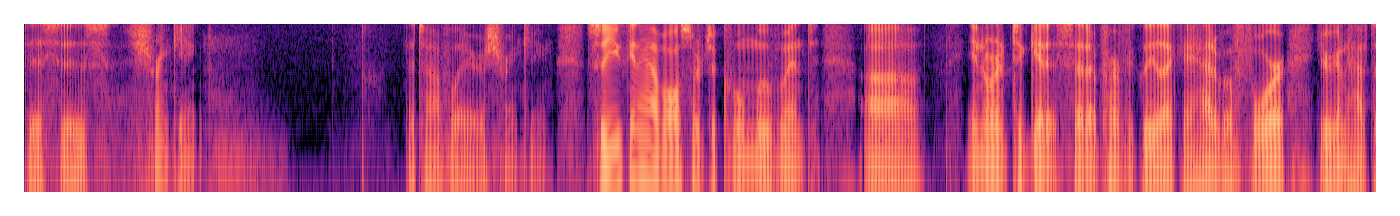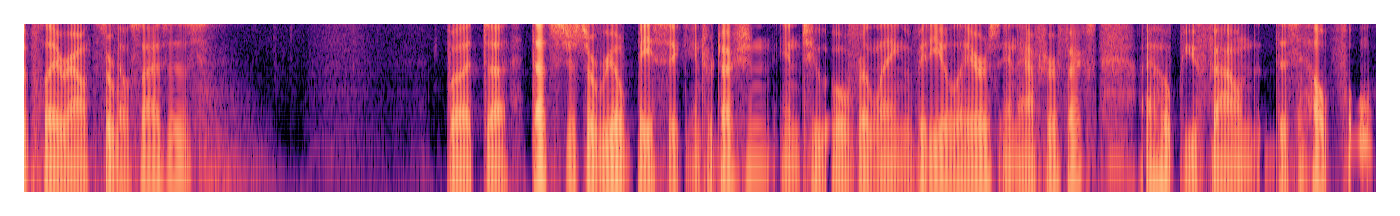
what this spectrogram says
this is shrinking the top layer is shrinking. So you can have all sorts of cool movement. Uh, in order to get it set up perfectly like I had it before, you're going to have to play around with scale sizes. But uh, that's just a real basic introduction into overlaying video layers in After Effects. I hope you found this helpful.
